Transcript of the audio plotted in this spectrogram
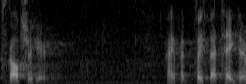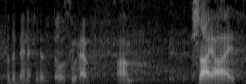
sculpture here. I, I placed that tag there for the benefit of those who have um, shy eyes.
